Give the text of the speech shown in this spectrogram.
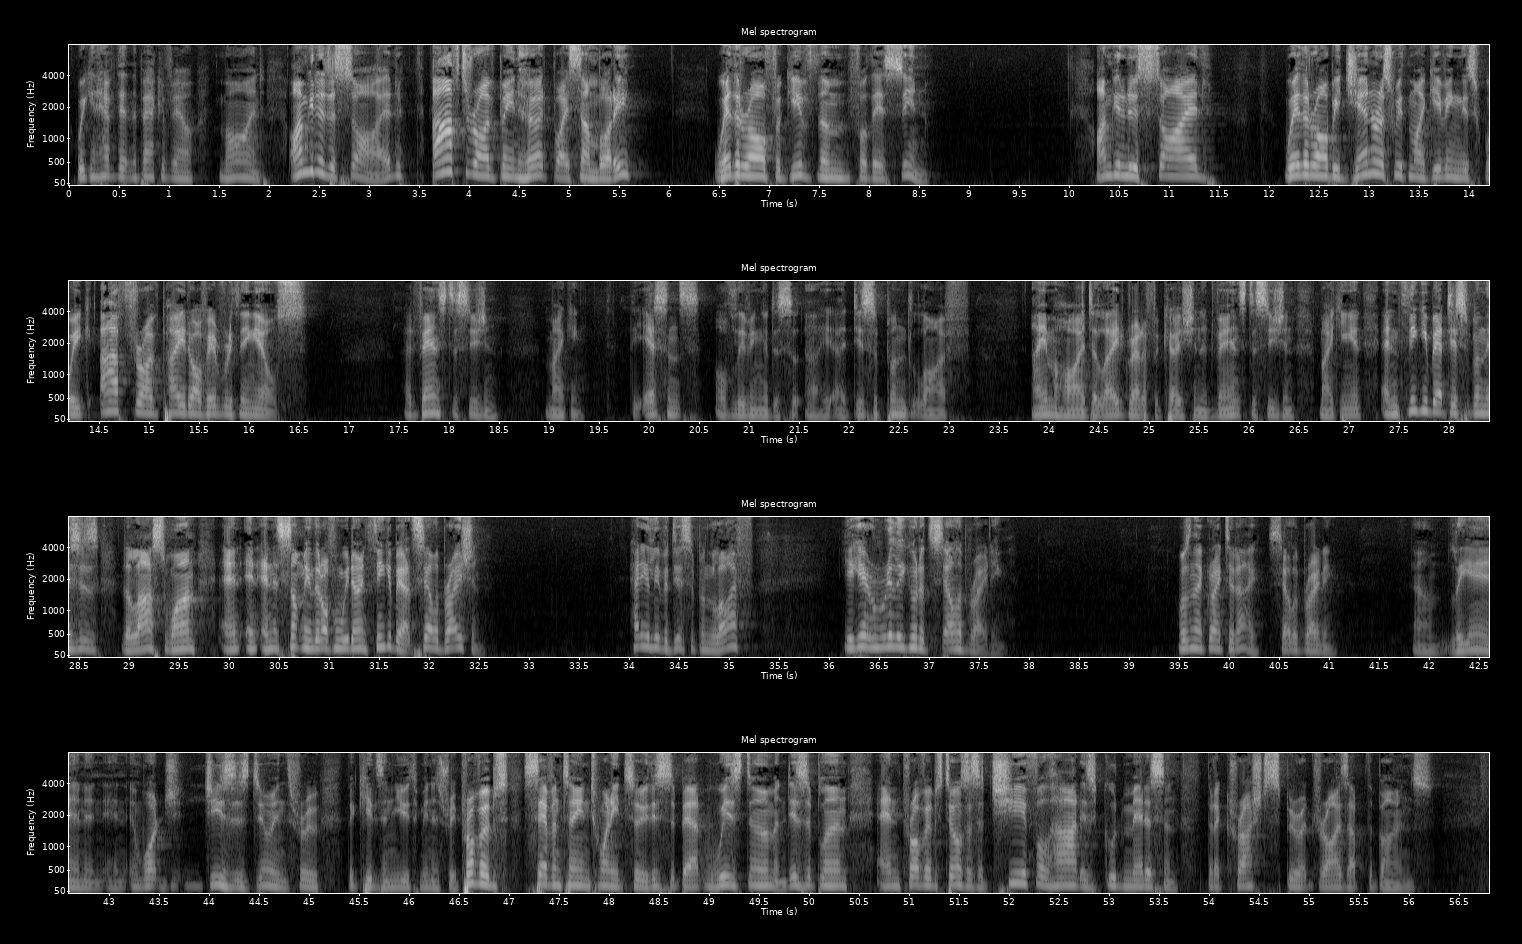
we can have that in the back of our mind. I'm going to decide after I've been hurt by somebody whether I'll forgive them for their sin. I'm going to decide whether I'll be generous with my giving this week after I've paid off everything else. Advanced decision making, the essence of living a, dis- a, a disciplined life. Aim high, delayed gratification, advanced decision making. And, and thinking about discipline, this is the last one, and, and, and it's something that often we don't think about celebration. How do you live a disciplined life? You get really good at celebrating. Wasn't that great today? Celebrating um, Leanne and, and, and what J- Jesus is doing through the kids and youth ministry. Proverbs 17 22, this is about wisdom and discipline. And Proverbs tells us a cheerful heart is good medicine, but a crushed spirit dries up the bones.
